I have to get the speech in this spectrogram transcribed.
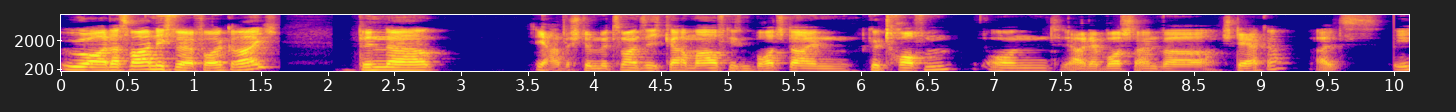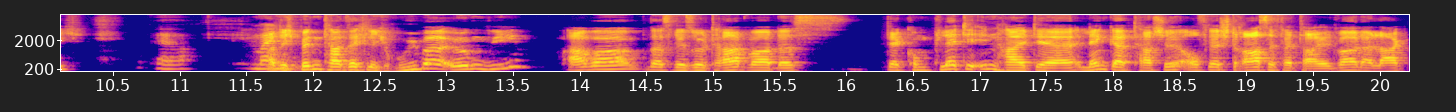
ja, das war nicht so erfolgreich. Bin da ja bestimmt mit 20 km auf diesen Bordstein getroffen und ja, der Bordstein war stärker als ich. Ja. also ich bin tatsächlich rüber irgendwie, aber das Resultat war, dass der komplette Inhalt der Lenkertasche auf der Straße verteilt war. Da lag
